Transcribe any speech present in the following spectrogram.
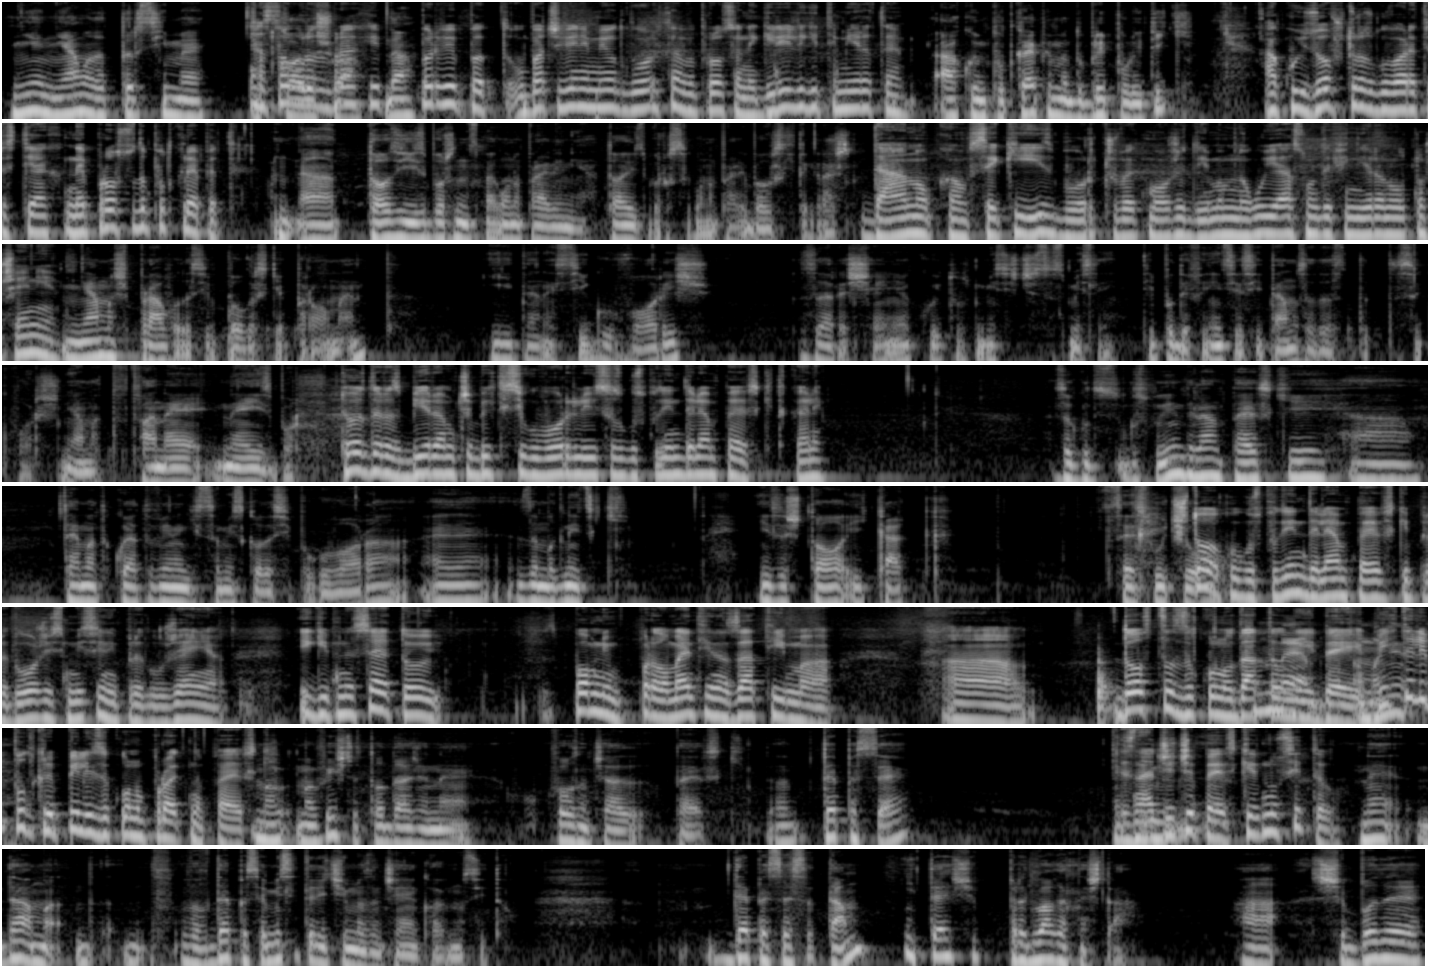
ние няма да търсиме аз това го разбрах и да. първия път. Обаче вие не ми отговорихте на въпроса. Не ги ли легитимирате? Ако им подкрепяме добри политики. Ако изобщо разговаряте с тях, не просто да подкрепяте. А, този избор не сме го направили ние. Този избор са го направили българските граждани. Да, но към всеки избор човек може да има много ясно дефинирано отношение. Нямаш право да си в българския парламент и да не си говориш за решения, които мислиш, че са смислени. Ти по дефиниция си там, за да, да, да се говориш. Няма, това не е, не е избор. Тоест да разбирам, че бихте си говорили с господин Делян Певски, така ли? За господин Делян Певски а, темата, която винаги съм искал да си поговоря е за Магницки. И защо и как се е случило. Що ако господин Делян Певски предложи смислени предложения и ги внесе, той помним парламенти назад има а, доста законодателни не, идеи. Бихте не... ли подкрепили законопроект на Пеевски? Ма, ма вижте, то даже не е. Какво означава Пеевски? ДПС Значи, че Певски е вносител. Не, да, ма в ДПС мислите ли, че има значение кой е вносител? ДПС са там и те ще предлагат неща. А ще бъде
